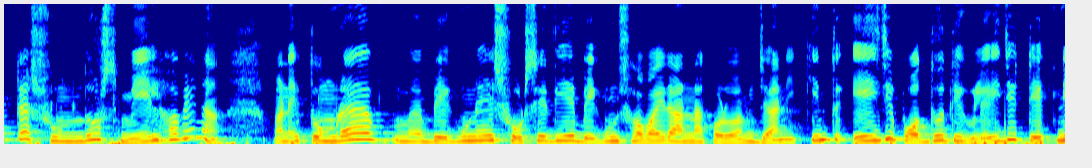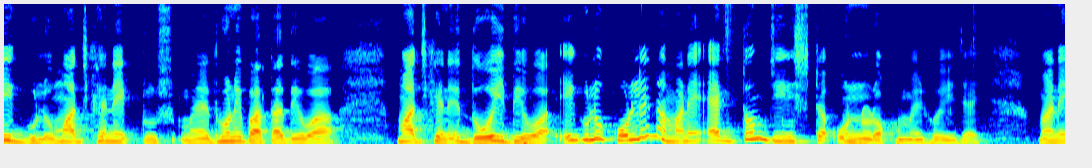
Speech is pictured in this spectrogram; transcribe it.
একটা সুন্দর স্মেল হবে না মানে তোমরা বেগুনে সর্ষে দিয়ে বেগুন সবাই রান্না করো, আমি জানি, কিন্তু এই যে পদ্ধতিগুলো, এই যে টেকনিকগুলো মাঝখানে একটু ধনে পাতা দেওয়া মাঝখানে দই দেওয়া, এগুলো করলে না মানে একদম জিনিসটা অন্য রকমের হয়ে যায়। মানে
